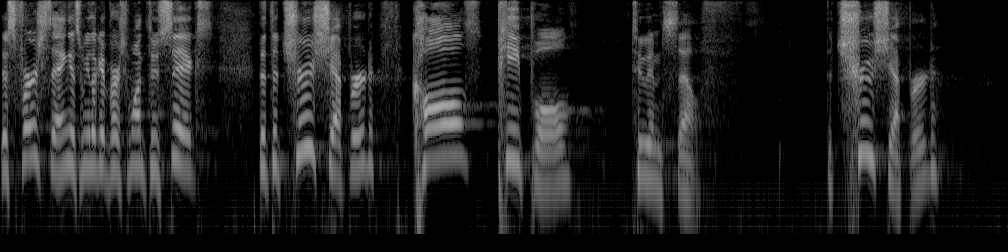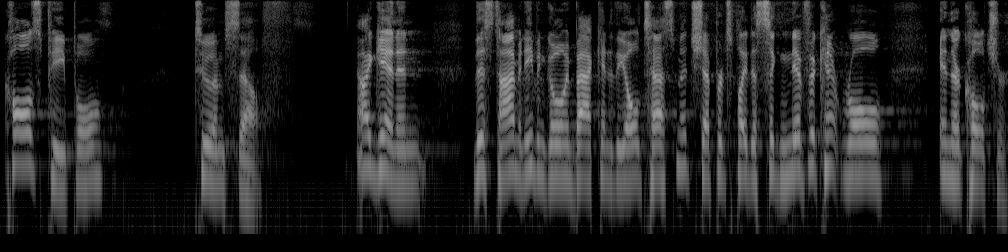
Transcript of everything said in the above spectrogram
this first thing, as we look at verse 1 through 6, that the true shepherd calls people to himself. The true shepherd calls people to himself. Now, again, in this time, and even going back into the Old Testament, shepherds played a significant role in their culture.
